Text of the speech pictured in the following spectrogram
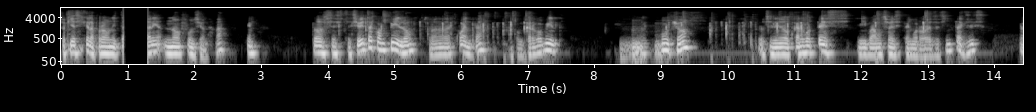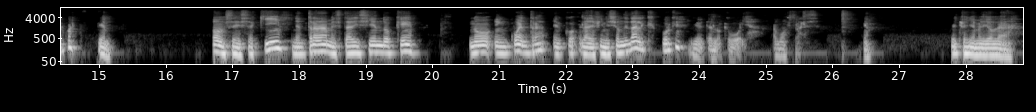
Quiere decir que la prueba unitaria no funciona. Entonces, este, si ahorita compilo, se van a dar cuenta, con cargo build, mucho, pero si le digo cargo test y vamos a ver si tengo errores de sintaxis, tal cual. Bien. Entonces, aquí de entrada me está diciendo que no encuentra la definición de Dalek. ¿Por qué? Y ahorita es lo que voy a, mostrarles. De hecho, ya me dio la.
